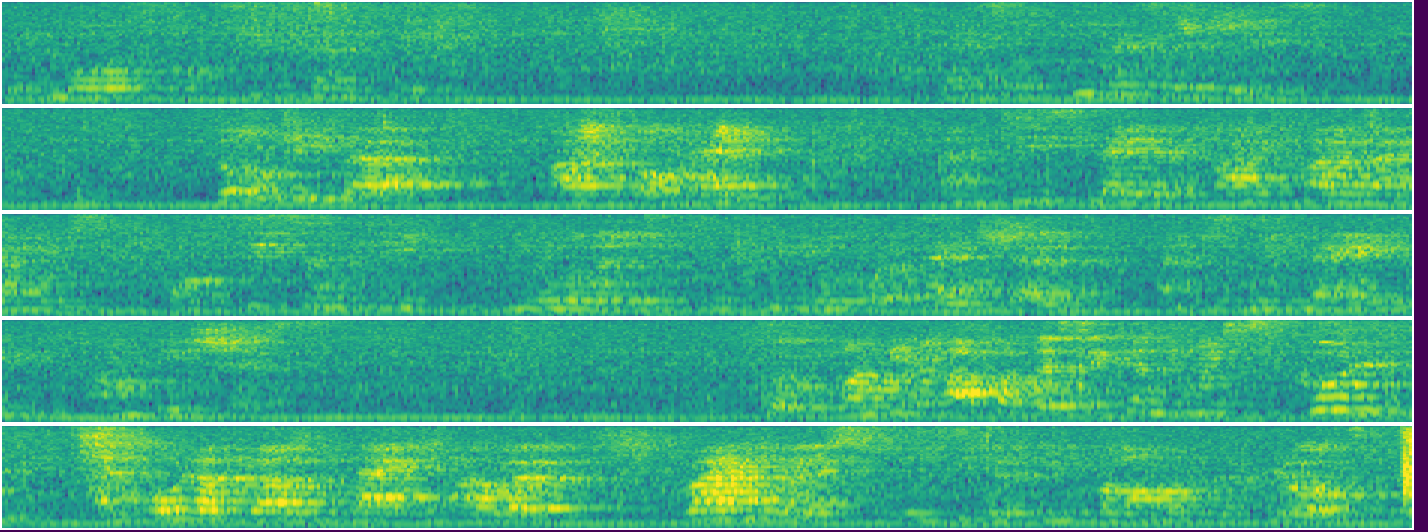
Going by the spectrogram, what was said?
the most consistently. Okay, so two messages. Don't give up, ask for help, and display the high five values consistently in order to fulfill your potential and to remain ambitious. So on behalf of the secondary school and all of you, would like our graduates to receive a big round of applause.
